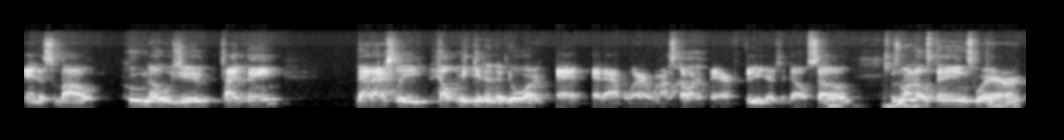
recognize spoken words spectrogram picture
and it's about who knows you type thing, that actually helped me get in the door at, at Avalara when I started there a few years ago. So it was one of those things where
